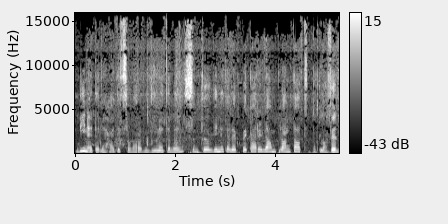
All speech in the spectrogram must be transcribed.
vinetele, haideți să vă arăt vinetele. Sunt vinetele pe care le-am plantat tot la fel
